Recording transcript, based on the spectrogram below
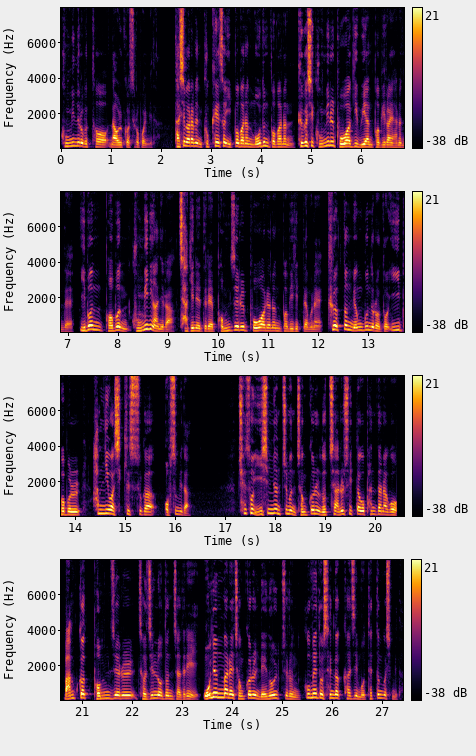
국민으로부터 나올 것으로 보입니다. 다시 말하면 국회에서 입법하는 모든 법안은 그것이 국민을 보호하기 위한 법이라야 하는데 이번 법은 국민이 아니라 자기네들의 범죄를 보호하려는 법이기 때문에 그 어떤 명분으로도 이 법을 합리화시킬 수가 없습니다. 최소 20년쯤은 정권을 놓지 않을 수 있다고 판단하고 맘껏 범죄를 저질러오던 자들이 5년 만에 정권을 내놓을 줄은 꿈에도 생각하지 못했던 것입니다.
